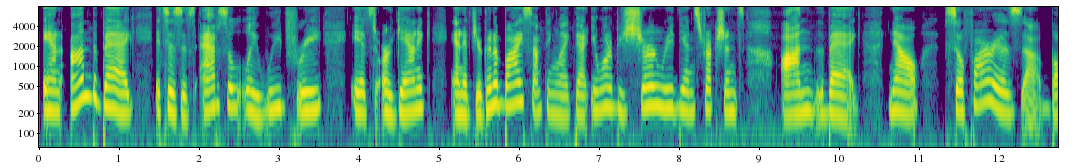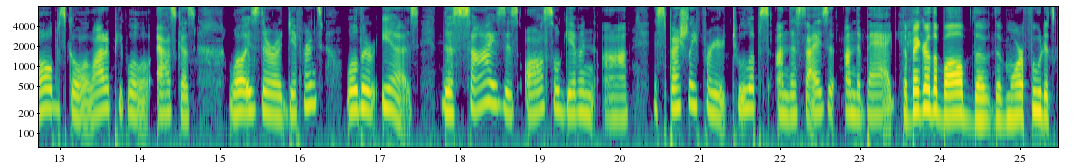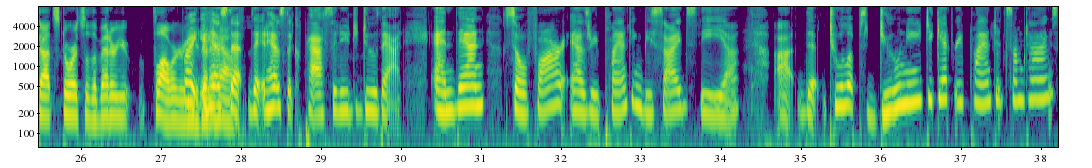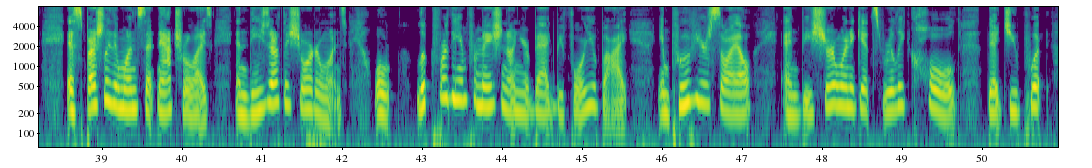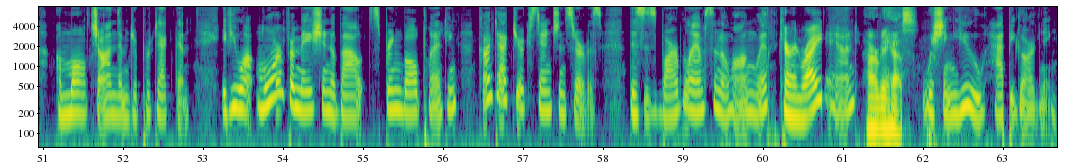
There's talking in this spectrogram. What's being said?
And on the bag, it says it's absolutely weed free, it's organic, and if you're going to buy something like that, you want to be sure and read the instructions on the bag. Now, so far as uh, bulbs go, a lot of people ask us, well, is there a difference? Well, there is. The size is also given, uh, especially for your tulips, on the size on the bag. The bigger the bulb, the the more food it's got stored, so the better your flower Right, you're going to has have. the, the it has the capacity to do that. And then, so far as replanting, besides the uh, uh, the tulips do need to get replanted sometimes, especially the ones that naturalize, and these are the shorter ones. Well. Look for the information on your bag before you buy. Improve your soil and be sure when it gets really cold that you put a mulch on them to protect them. If you want more information about spring bulb planting, contact your extension service. This is Barb Lamson along with Karen Wright. and Harvey Hesse. wishing you happy gardening.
